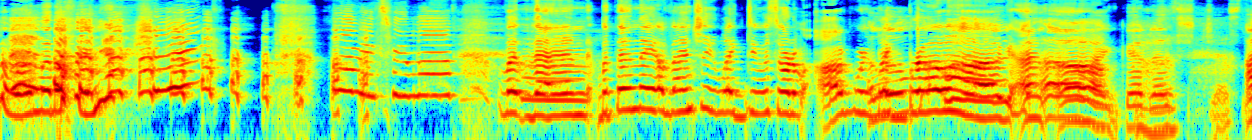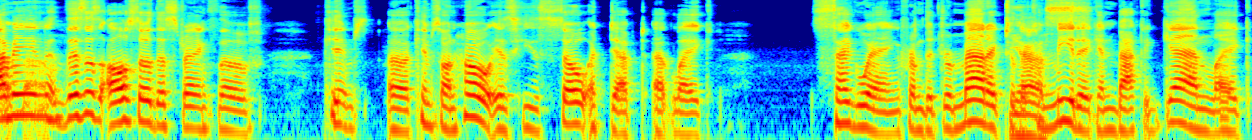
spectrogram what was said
the one little finger shake. That makes me laugh. But then, but then they eventually like do a sort of awkward A like bro hug. And, Oh my goodness. gosh, just I mean, them. this is also the strength of Kim's uh, Kim Seon Ho is he's so adept at like segueing from the dramatic to Yes. the comedic and back again. Like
